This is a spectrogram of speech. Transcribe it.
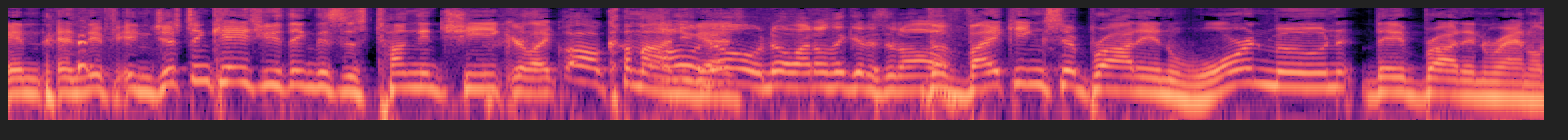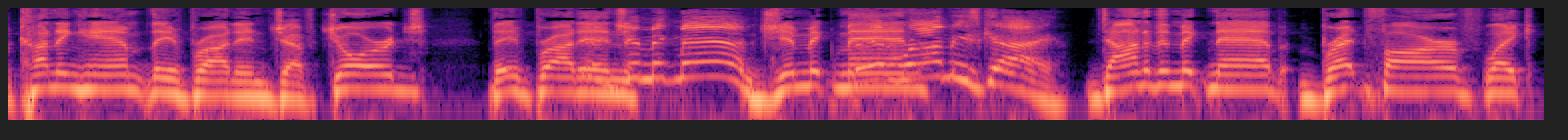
And and if and just in case you think this is tongue in cheek or like, oh come on, oh, you guys. no, no, I don't think it is at all. The Vikings have brought in Warren Moon. They've brought in Randall Cunningham. They've brought in Jeff George. They've brought in Jim McMahon. Jim McMahon, Rami's guy. Donovan McNabb, Brett Favre. Like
